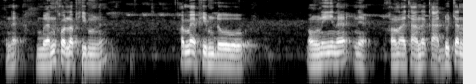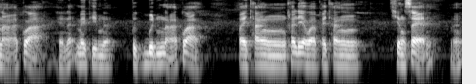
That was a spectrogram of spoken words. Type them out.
เห็นไหมเหมือนคนละพิมพ์นะพ่อแม่พิมพ์ดูองค์นี้นะเนี่ยของนายทานอากาศดูจะหนากว่าเห็นไหมไม่พิมพ์นะ ปึกบึนหนากว่า ไปทางเขาเรียกว่าไปทางเชียงแสนนะ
